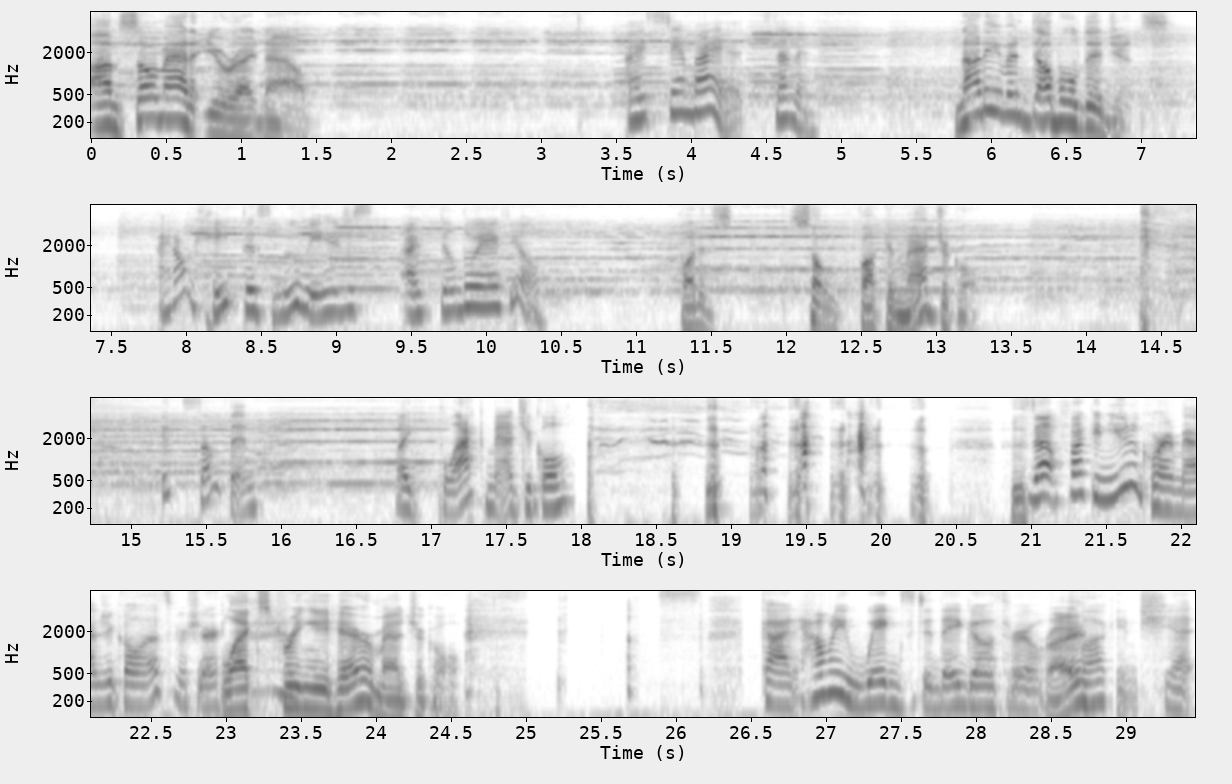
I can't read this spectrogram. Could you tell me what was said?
I'm so mad at you right now. I stand by it. Seven. Not even double digits, I don't hate this movie. I just I feel the way I feel. but it's so fucking magical. It's something like black magical. it's not fucking unicorn magical. That's for sure. Black stringy hair magical. God, how many wigs did they go through? Right? Fucking shit.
